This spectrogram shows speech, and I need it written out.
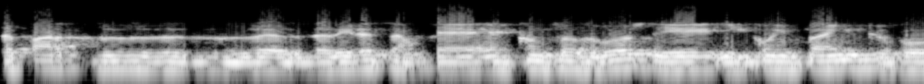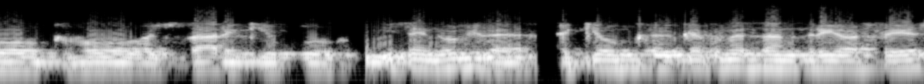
da parte de, de, da direção. É, é, com todo gosto e, e, com empenho que vou, que vou ajudar aqui o clube. E sem dúvida, aquilo que, que a formação anterior fez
